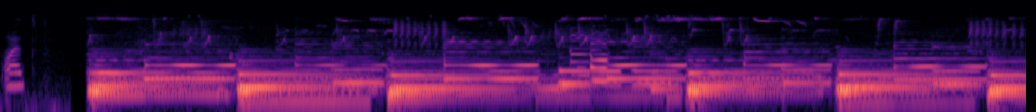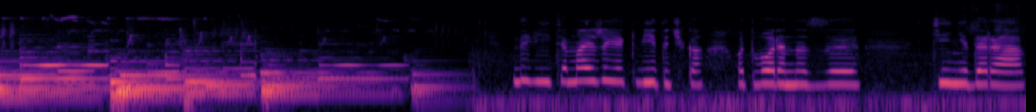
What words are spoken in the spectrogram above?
От. Дивіться, майже як квіточка, утворена з тіні дерев.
